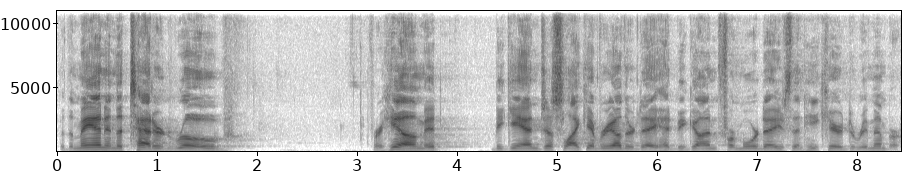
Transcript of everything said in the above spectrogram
But the man in the tattered robe, for him, it began just like every other day had begun for more days than he cared to remember.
